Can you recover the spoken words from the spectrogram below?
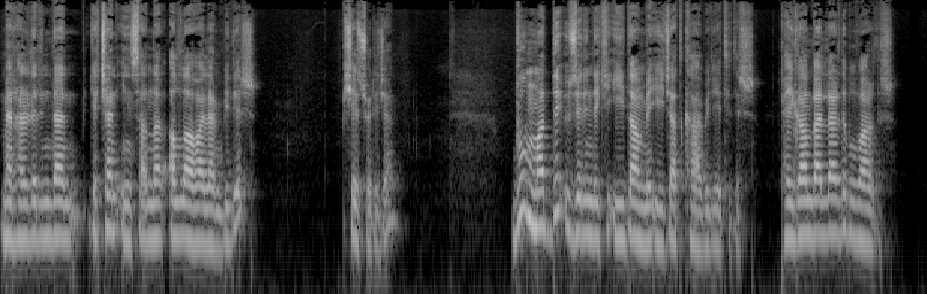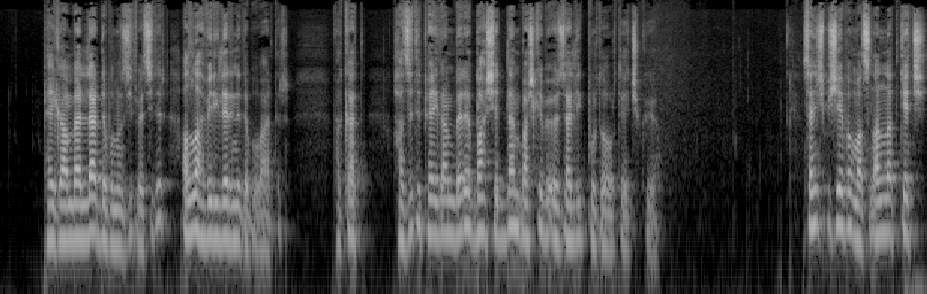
merhalelerinden geçen insanlar Allahu alem bilir. Bir şey söyleyeceğim. Bu madde üzerindeki idam ve icat kabiliyetidir. Peygamberlerde bu vardır. Peygamberler de bunun zirvesidir. Allah velilerinde de bu vardır. Fakat Hazreti Peygamber'e bahşedilen başka bir özellik burada ortaya çıkıyor. Sen hiçbir şey yapamazsın anlat geç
